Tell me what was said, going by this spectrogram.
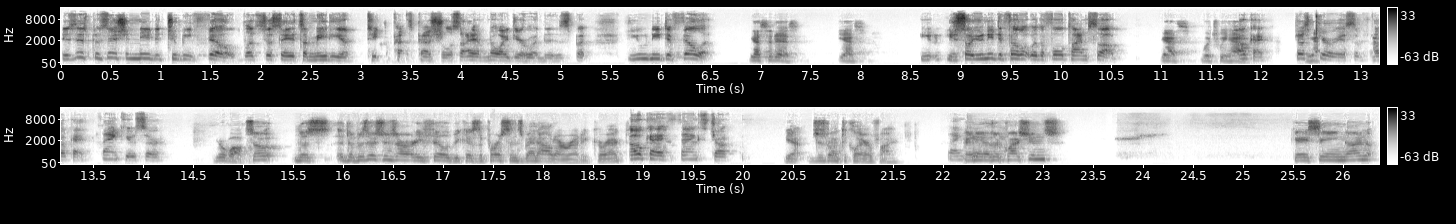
is this position needed to be filled? Let's just say it's a media te- specialist. I have no idea what it is, but do you need to fill it? Yes, it is. Yes, You, you, so you need to fill it with a full-time sub? yes, which we have. Okay, just Yeah. curious. if- Okay, thank you, sir. You're welcome. So this, the position's already filled because the person's been out already, correct? Okay, thanks, Chuck. Yeah, just want to clarify. Thank Any you. other questions? Okay, seeing none,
